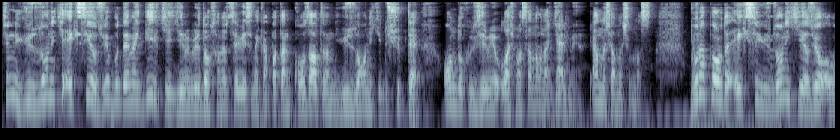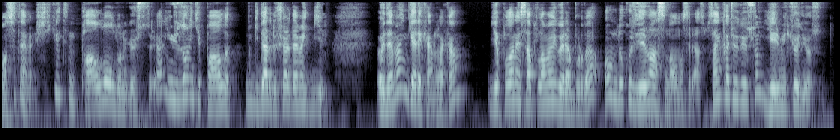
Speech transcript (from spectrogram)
Şimdi %12 eksi yazıyor. Bu demek değil ki 21.94 seviyesini kapatan Kozaltın'ın %12 düşüp de 19.20'ye ulaşması anlamına gelmiyor. Yanlış anlaşılmasın. Bu raporda eksi %12 yazıyor olması demek şirketin pahalı olduğunu gösteriyor. Yani %12 pahalı. Bu gider düşer demek değil. Ödemen gereken rakam yapılan hesaplamaya göre burada 19.20 aslında olması lazım. Sen kaç ödüyorsun? 22 ödüyorsun.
